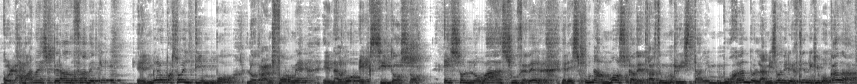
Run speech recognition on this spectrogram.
con la vana esperanza de que el mero paso del tiempo lo transforme en algo exitoso. Eso no va a suceder. Eres una mosca detrás de un cristal empujando en la misma dirección equivocada.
